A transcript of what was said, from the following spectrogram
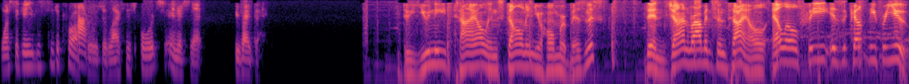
Once again, you listen to Crossroads, your licensed sports intersect. Be right back. Do you need tile installed in your home or business? Then John Robinson Tile LLC is the company for you.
